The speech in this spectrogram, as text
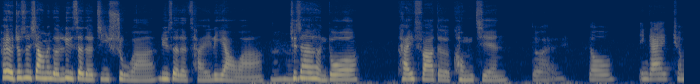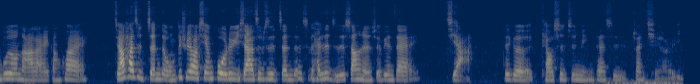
还有就是像那个绿色的技术啊，绿色的材料啊，嗯、其实还有很多开发的空间。对，都应该全部都拿来赶快，只要它是真的，我们必须要先过滤一下是不是真的，是还是只是商人随便在假这个调试之名，但是赚钱而已。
